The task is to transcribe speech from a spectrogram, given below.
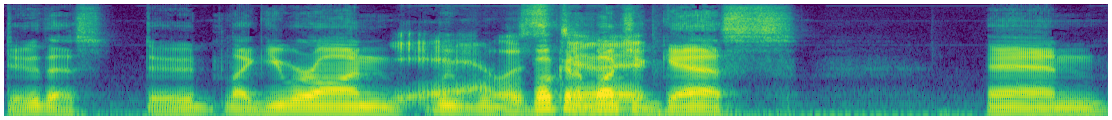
do this, dude. Like you were on, Yeah, we were booking a bunch it. of guests, and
